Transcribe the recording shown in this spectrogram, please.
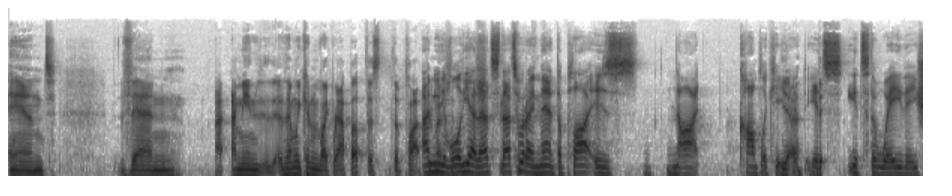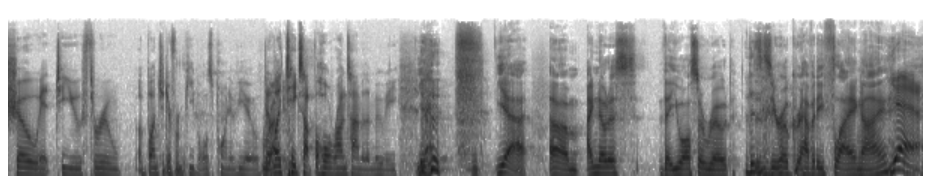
and then I, I mean, then we can like wrap up this the plot. I mean, well, yeah, that's that's what I meant. The plot is not complicated. Yeah. It's it's the way they show it to you through a bunch of different people's point of view that like takes up the whole runtime of the movie. Yeah. Um, I noticed that you also wrote the, The- zero gravity flying eye, Yeah,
